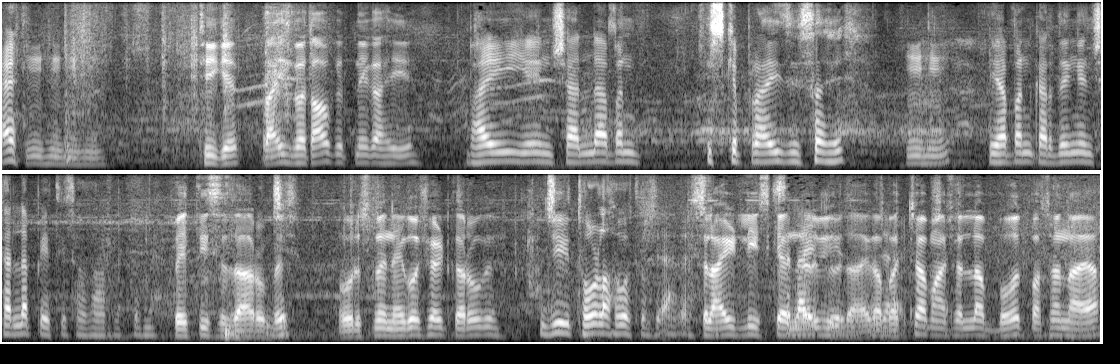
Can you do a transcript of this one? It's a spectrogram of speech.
हम्म, हम्म, हम्म, हम्म। ठीक है प्राइस बताओ कितने का है ये? भाई ये इंशाल्लाह अपन इसके प्राइस ऐसा है। हम्म, हम्म। ये अपन कर देंगे इंशाल्लाह पैंतीस हज़ार रुपये में। पैंतीस हज़ार रुपये और इसमें नेगोशिएट करोगे? जी थोड़ा बहुत हो जाएगा। स्लाइडली इसके अंदर भी हो जाएगा। जाएगा, बच्चा माशाल्लाह बहुत पसंद आया।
